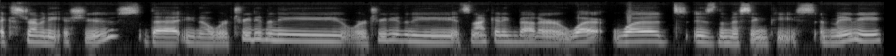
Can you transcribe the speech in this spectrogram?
extremity issues that you know we're treating the knee, we're treating the knee, it's not getting better. What what is the missing piece? And maybe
